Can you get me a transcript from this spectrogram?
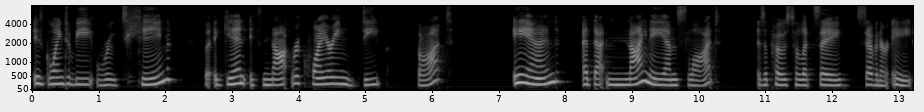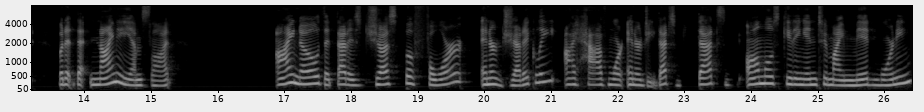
is going to be routine, but again, it's not requiring deep thought. And at that 9 a.m. slot, as opposed to let's say 7 or 8, but at that 9 a.m. slot, I know that that is just before energetically I have more energy. That's that's almost getting into my mid morning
